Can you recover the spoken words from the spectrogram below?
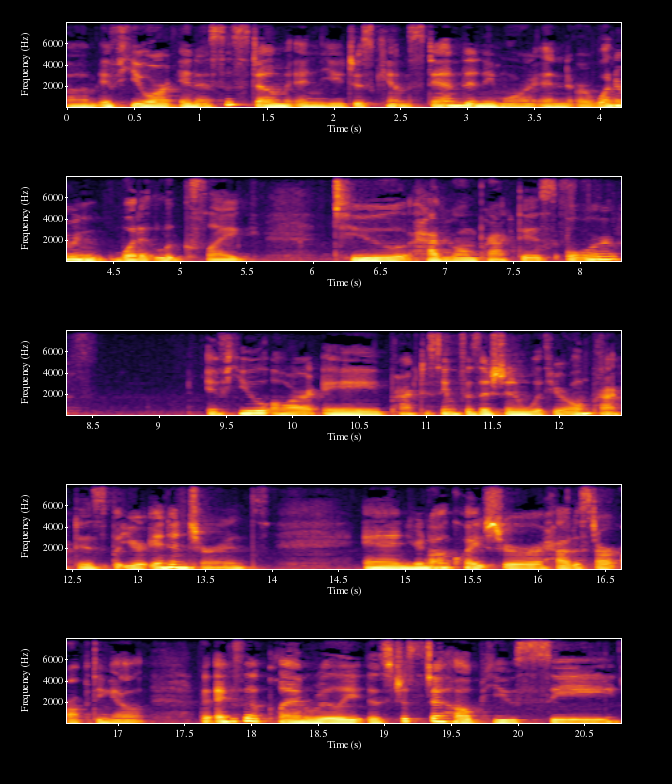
Um, if you are in a system and you just can't stand anymore and are wondering what it looks like to have your own practice, or if you are a practicing physician with your own practice, but you're in insurance and you're not quite sure how to start opting out, the exit plan really is just to help you see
